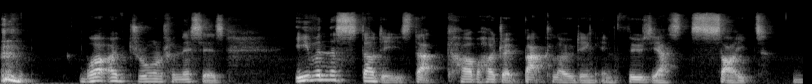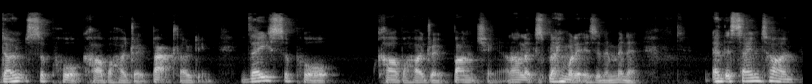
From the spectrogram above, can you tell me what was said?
what I've drawn from this is even the studies that carbohydrate backloading enthusiasts cite don't support carbohydrate backloading. They support carbohydrate bunching, and I'll explain what it is in a minute. At the same time,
